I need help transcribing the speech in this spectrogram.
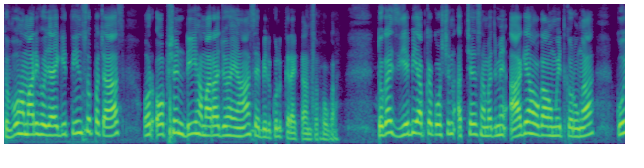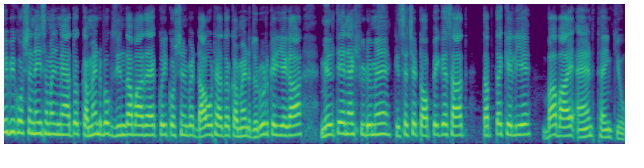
तो वो हमारी हो जाएगी तीन सौ पचास और ऑप्शन डी हमारा जो है यहाँ से बिल्कुल करेक्ट आंसर होगा। तो गाइज़ ये भी आपका क्वेश्चन अच्छे से समझ में आ गया होगा, उम्मीद करूँगा। कोई भी क्वेश्चन नहीं समझ में आया तो कमेंट बॉक्स जिंदाबाद है। कोई क्वेश्चन पे डाउट है तो कमेंट ज़रूर करिएगा। मिलते हैं नेक्स्ट वीडियो में किसी अच्छे टॉपिक के साथ। तब तक के लिए bye bye and thank you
